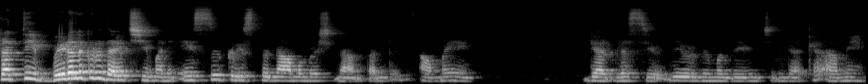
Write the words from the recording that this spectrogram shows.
ప్రతి బిడలకును దయచేయమని యేసుక్రీస్తు నామం తండ్రి. ఆమె గాడ్ బ్లెస్ యూ. దేవుడు మిమ్మల్ని దీవించింది గాక. ఆమె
